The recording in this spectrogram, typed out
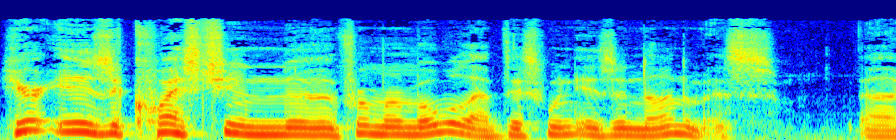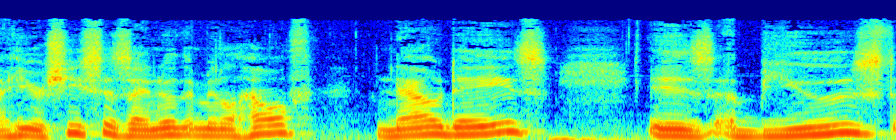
Here is a question uh, from our mobile app. This one is anonymous. Uh, he or she says, I know that mental health nowadays is abused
